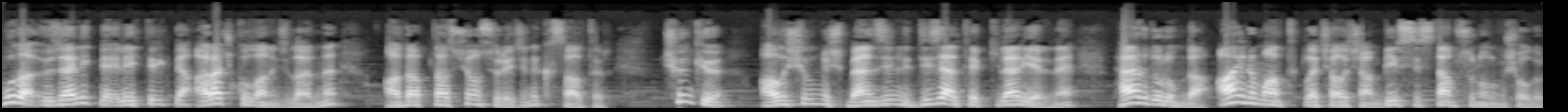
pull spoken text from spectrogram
Bu da özellikle elektrikli araç kullanıcılarının adaptasyon sürecini kısaltır. Çünkü alışılmış benzinli dizel tepkiler yerine her durumda aynı mantıkla çalışan bir sistem sunulmuş olur.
